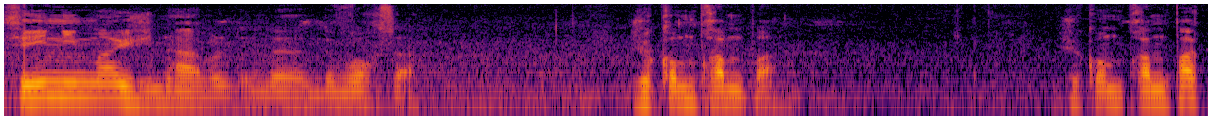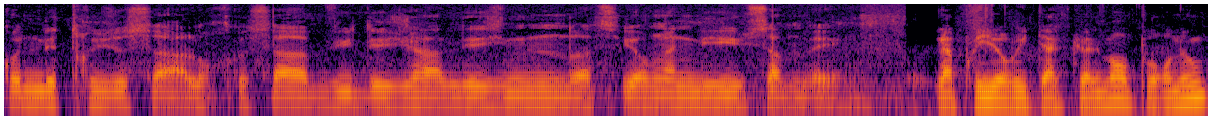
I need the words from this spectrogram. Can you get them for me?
C'est inimaginable de, voir ça. Je comprends pas. Je comprends pas qu'on détruise ça alors que ça a vu déjà les inondations en 1820. La priorité actuellement pour nous,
